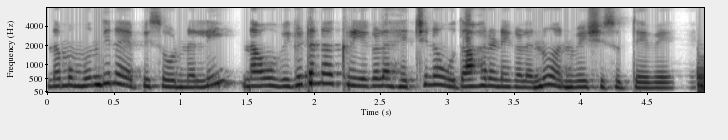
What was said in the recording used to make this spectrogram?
ನಮ್ಮ ಮುಂದಿನ ಎಪಿಸೋಡ್ನಲ್ಲಿ ನಾವು ವಿಘಟನಾ ಕ್ರಿಯೆಗಳ ಹೆಚ್ಚಿನ ಉದಾಹರಣೆಗಳನ್ನು ಅನ್ವೇಷಿಸುತ್ತೇವೆ.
